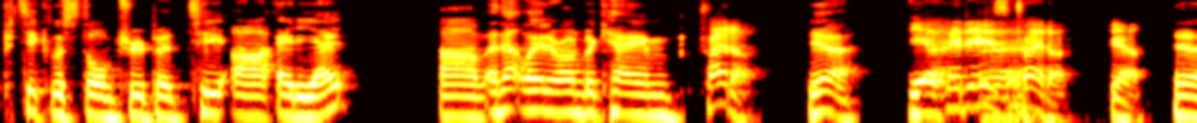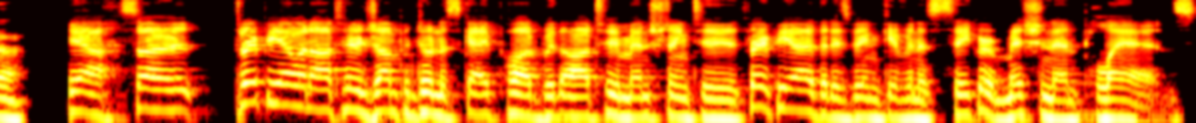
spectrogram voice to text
particular stormtrooper TR-88, um, and that later on became Traitor. yeah, Yeah, It is uh, traitor. Yeah. yeah. Yeah, so 3PO and R2 jump into an escape pod with R2 mentioning to 3PO that he's been given a secret mission and plans.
